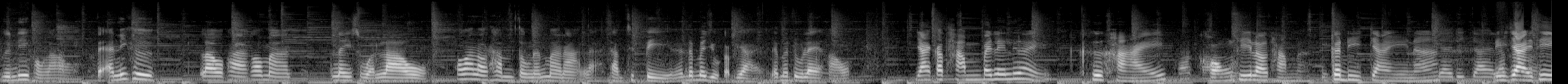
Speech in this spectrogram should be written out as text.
พื้นที่ของเรา แต่อันนี้คือเราพาเข้ามาในสวนเรา เพราะว่าเราทำตรงนั้นมานานแล้ว30ปี แล้วได้มาอยู่กับยายได้มาดูแลเขายายก็ทำไปเรื่อยๆ คือขายของที่เราทำอะก็ดีใจนะยายดีใจดีใจที่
